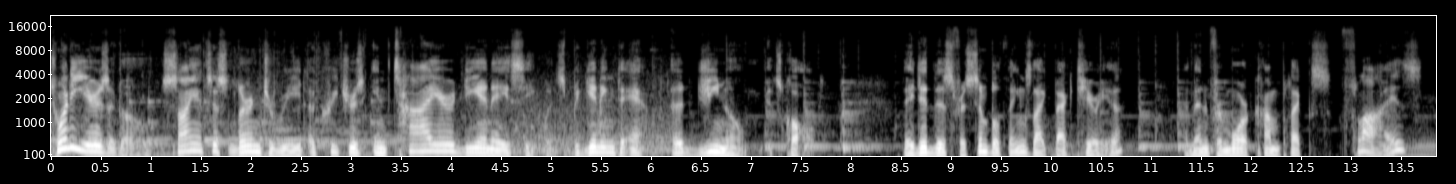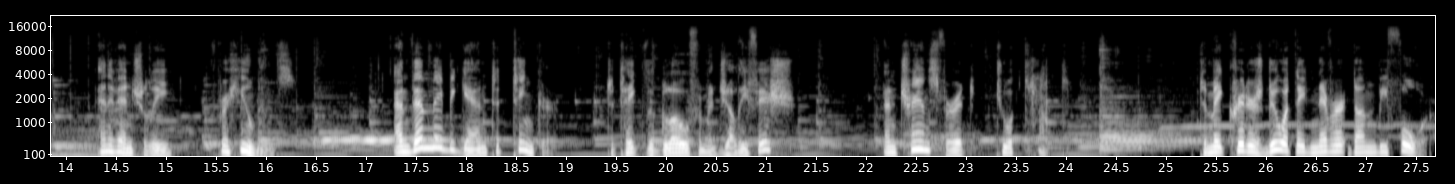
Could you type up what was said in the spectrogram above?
20 years ago, scientists learned to read a creature's entire DNA sequence, beginning to end, a genome, it's called. They did this for simple things like bacteria, and then for more complex flies, and eventually for humans. And then they began to tinker, to take the glow from a jellyfish and transfer it to a cat, to make critters do what they'd never done before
